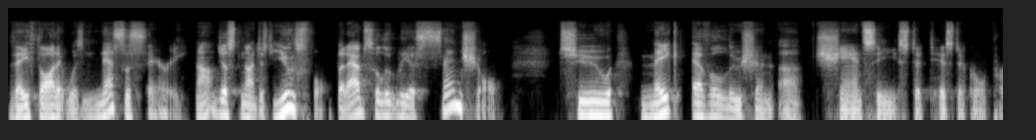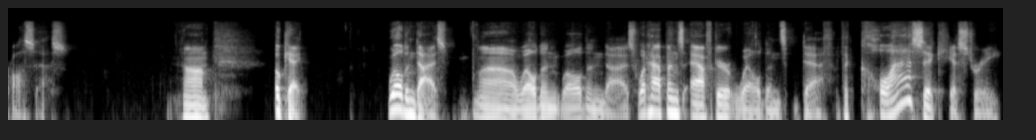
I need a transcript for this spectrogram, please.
they thought it was necessary, not just, not just useful, but absolutely essential to make evolution a chancy statistical process. Um, okay, Weldon dies. Uh, Weldon, Weldon dies. What happens after Weldon's death? The classic history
